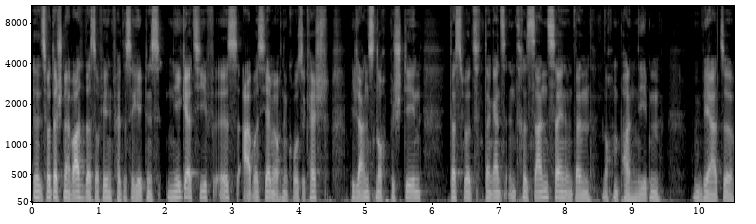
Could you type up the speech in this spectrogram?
Es wird ja schon erwartet, dass auf jeden Fall das Ergebnis negativ ist, aber sie haben ja auch eine große Cash-Bilanz noch bestehen. Das wird dann ganz interessant sein und dann noch ein paar Nebenwerte.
